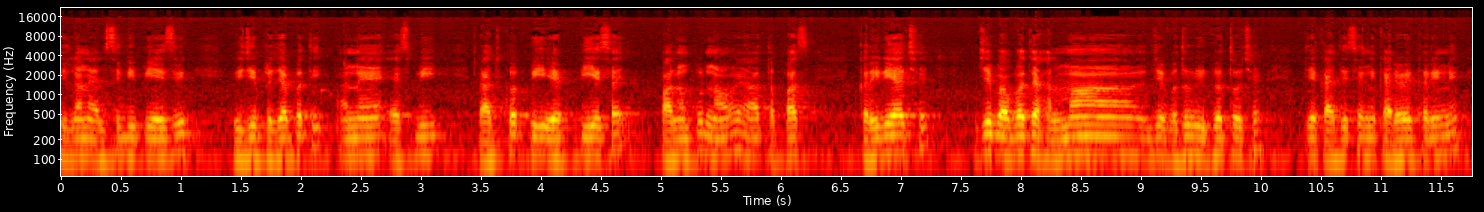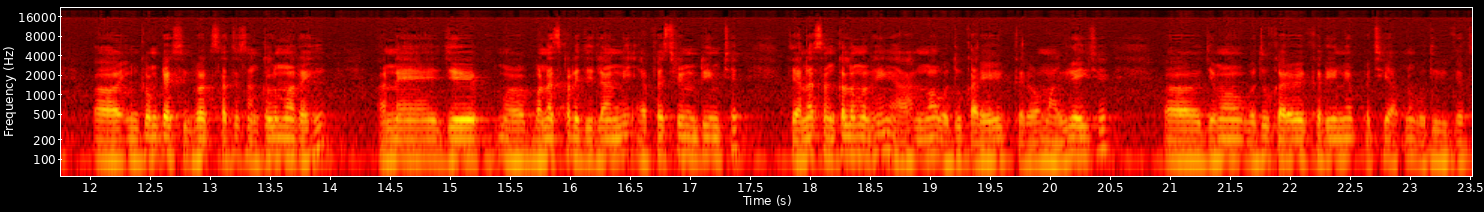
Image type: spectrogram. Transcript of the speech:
જિલ્લાના એલસીબી, પીઆઈસી વિજય પ્રજાપતિ અને એસબી રાજકોટ પીએસઆઈ પાલનપુર નાઓએ આ તપાસ કરી રહ્યા છે. જે બાબતે હાલમાં જે વધુ વિગતો છે, જે કાયદેસરની કાર્યવાહી કરીને ઇન્કમટેક્સ વિભાગ સાથે સંકલનમાં રહી અને જે બનાસકાંઠા જિલ્લાની એફએસટીની ટીમ છે તેના સંકલનમાં રહી, હાલમાં વધુ કાર્યવાહી કરવામાં આવી રહી છે. જેમાં વધુ કાર્યવાહી કરીને પછી આપને વધુ વિગત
